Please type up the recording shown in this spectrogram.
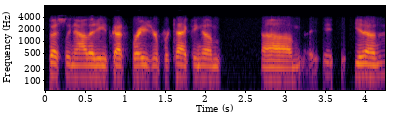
especially now that he's got Frazier protecting him. Um, it, you know,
